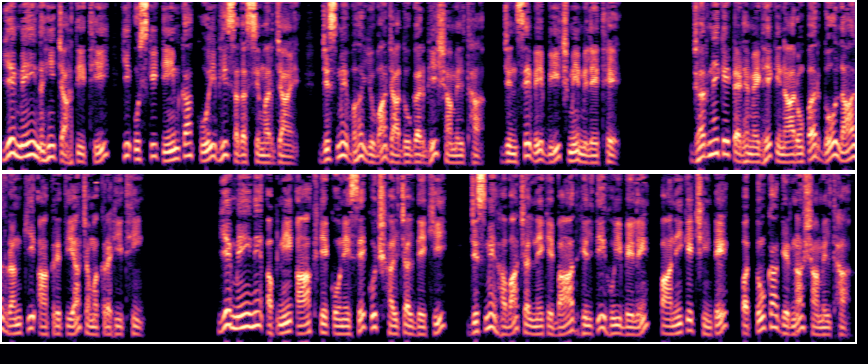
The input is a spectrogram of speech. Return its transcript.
ये मेई नहीं चाहती थी कि उसकी टीम का कोई भी सदस्य मर जाए, जिसमें वह युवा जादूगर भी शामिल था, जिनसे वे बीच में मिले थे। झरने के टेढ़मेढ़े किनारों पर दो लाल रंग की आकृतियाँ चमक रही थीं। ये मेई ने अपनी आँख के कोने से कुछ हलचल देखी, जिसमें हवा चलने के बाद हिलती हुई बेलें, पानी के छींटे, पत्तों का गिरना शामिल था।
